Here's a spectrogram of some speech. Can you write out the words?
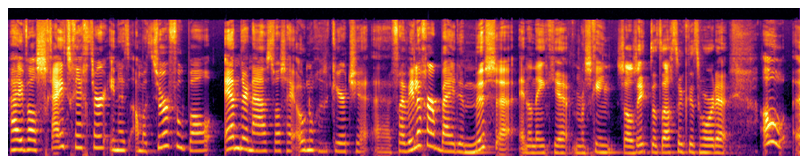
Hij was scheidsrechter in het amateurvoetbal. En daarnaast was hij ook nog eens een keertje uh, vrijwilliger bij de Mussen. En dan denk je misschien, zoals ik dat dacht toen ik het hoorde... Oh, uh,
